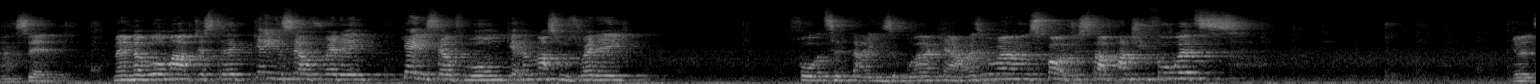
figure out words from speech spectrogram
That's it. Remember, warm up just to get yourself ready, get yourself warm, get the muscles ready for today's workout. As we run on the spot, just start punching forwards. Good.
